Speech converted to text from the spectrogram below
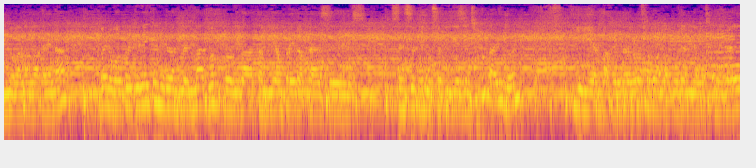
absolutament no valen la pena. Bueno, el Pretty Bacon era Glenn Matlock, però li va canviar un parell de frases sense que ho sapigués en Joe Biden i em va fer una grossa quan la posem i l'explicaré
